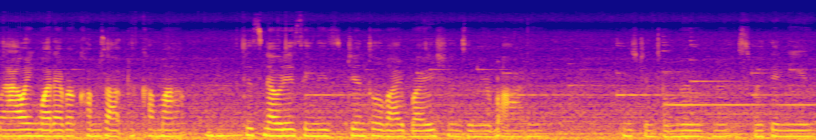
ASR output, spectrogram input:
allowing whatever comes up to come up. Mm-hmm. Just noticing these gentle vibrations in your body, these gentle movements within you.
